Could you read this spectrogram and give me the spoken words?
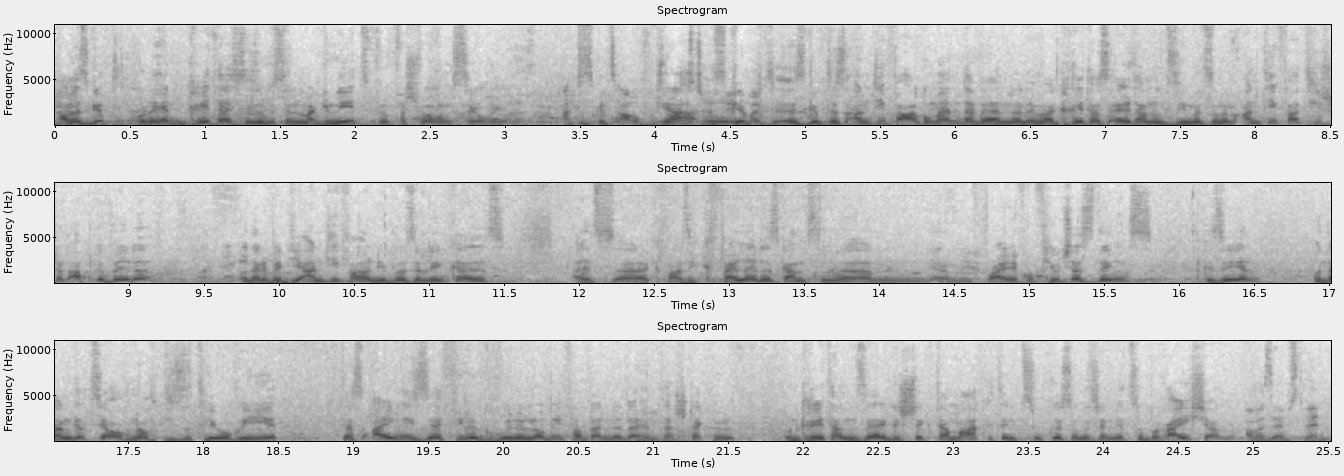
Aber es gibt ohnehin, Greta ist so ein bisschen ein Magnet für Verschwörungstheorien. Ach, das gibt's auch. Ja, es gibt, es gibt das Antifa-Argument, da werden dann immer Gretas Eltern und sie mit so einem Antifa-T-Shirt abgebildet. Und dann wird die Antifa und die böse Linke als, als äh, quasi Quelle des ganzen ähm, ähm, Friday for Futures-Dings gesehen. Und dann gibt es ja auch noch diese Theorie, dass eigentlich sehr viele grüne Lobbyverbände dahinter stecken und Greta ein sehr geschickter Marketingzug ist, um sich an ihr zu bereichern. aber selbst wenn.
